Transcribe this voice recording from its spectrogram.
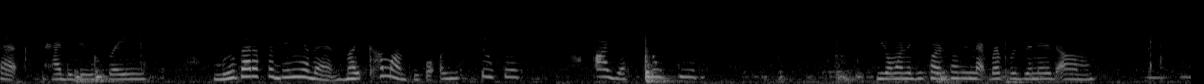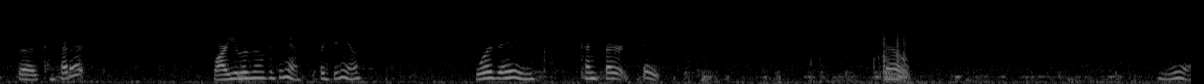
that had to do with slaves, move out of Virginia then. Like, come on, people. Are you stupid? Are you stupid? You don't want to be part of something that represented um, the Confederates? Why are you living in Virginia? Virginia was a Confederate state. So, yeah.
